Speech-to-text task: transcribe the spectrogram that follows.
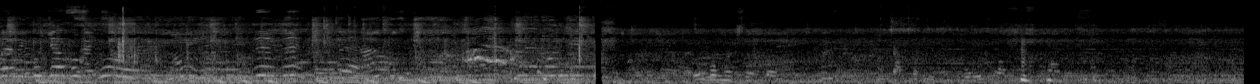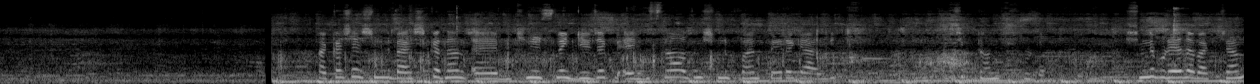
Arkadaşlar şimdi Belçika'dan e, bikini üstüne girecek bir elbise aldım. Şimdi Puantveyre geldik. Işıktan şurada. Şimdi buraya da bakacağım.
